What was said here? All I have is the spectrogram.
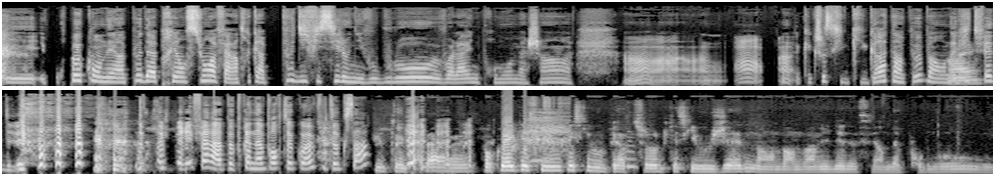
et et pour peu qu'on ait un peu d'appréhension à faire un truc un peu difficile au niveau boulot, heu, voilà, une promo, machin, un un un quelque chose qui qui gratte un peu, ben, on a vite fait de de préférer faire à peu près n'importe quoi plutôt que ça. Plutôt que ça. Pourquoi? Qu'est-ce qui qui vous perturbe? Qu'est-ce qui vous gêne dans l'idée de faire de la promo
